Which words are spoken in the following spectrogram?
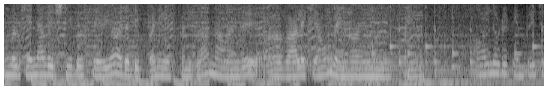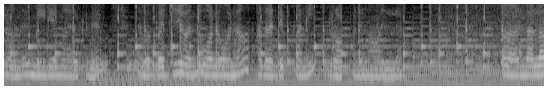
உங்களுக்கு என்ன வெஜிடபிள்ஸ் தேவையோ அதை டிப் பண்ணி யூஸ் பண்ணிக்கலாம். நான் வந்து வாழைக்காயும் வெங்காயமும் யூஸ் பண்ணேன் ஆயிலோட டெம்பரேச்சர் வந்து மீடியமாக இருக்குன்னு. நம்ம பஜ்ஜியை வந்து ஒன்று ஒன்றா அதில் டிப் பண்ணி ட்ராப் பண்ணுங்கள் ஆயிலில் நல்லா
